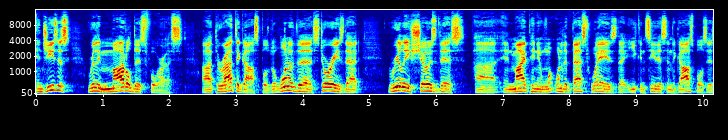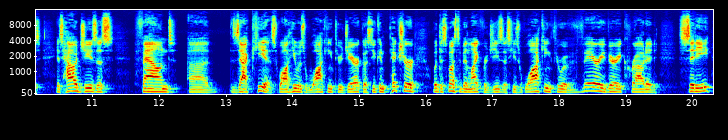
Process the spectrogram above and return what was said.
And Jesus really modeled this for us uh, throughout the Gospels. But one of the stories that really shows this, uh, in my opinion, one of the best ways that you can see this in the Gospels is, is how Jesus found uh, Zacchaeus while he was walking through Jericho. So you can picture what this must have been like for Jesus. He's walking through a very, very crowded city,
